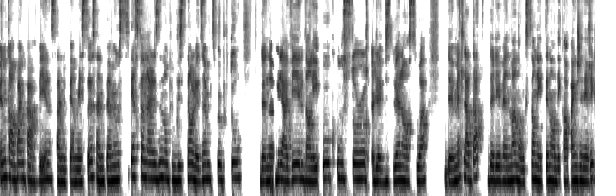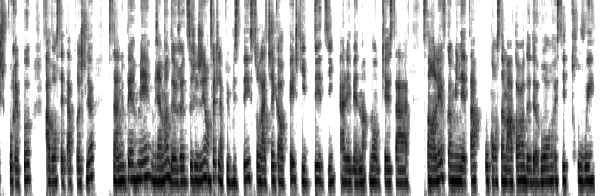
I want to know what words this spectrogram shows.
une campagne par ville, ça nous permet ça. Ça nous permet aussi de personnaliser nos publicités. On l'a dit un petit peu plus tôt, de nommer la ville dans les hooks ou sur le visuel en soi, de mettre la date de l'événement. Donc, si on était dans des campagnes génériques, je pourrais pas avoir cette approche-là. Ça nous permet vraiment de rediriger en fait la publicité sur la checkout page qui est dédiée à l'événement. Donc, ça, ça enlève comme une étape au consommateur de devoir essayer de trouver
